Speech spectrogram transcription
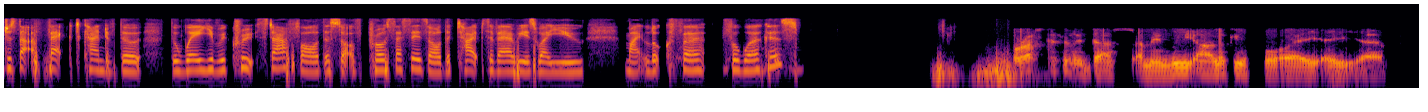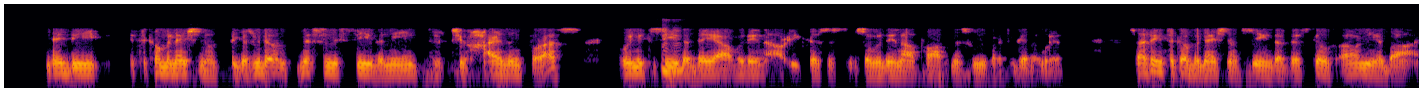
does that affect kind of the the way you recruit staff, or the sort of processes, or the types of areas where you might look for for workers? For us, definitely does. I mean, we are looking for a, a uh, maybe it's a combination of because we don't necessarily see the need to, to hire them for us. We need to see mm-hmm. that they are within our ecosystem, so within our partners we work together with. So I think it's a combination of seeing that the skills are nearby,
